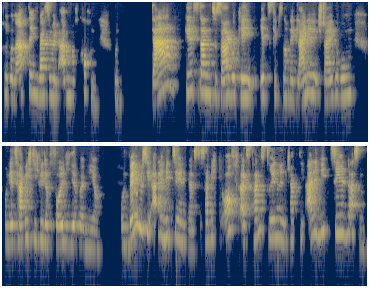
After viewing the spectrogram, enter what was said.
drüber nachdenken, was sie heute Abend noch kochen. Und da gilt es dann zu sagen, okay, jetzt gibt es noch eine kleine Steigerung und jetzt habe ich dich wieder voll hier bei mir. Und wenn du sie alle mitzählen lässt, das habe ich oft als Tanztrainerin, ich habe die alle mitzählen lassen,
